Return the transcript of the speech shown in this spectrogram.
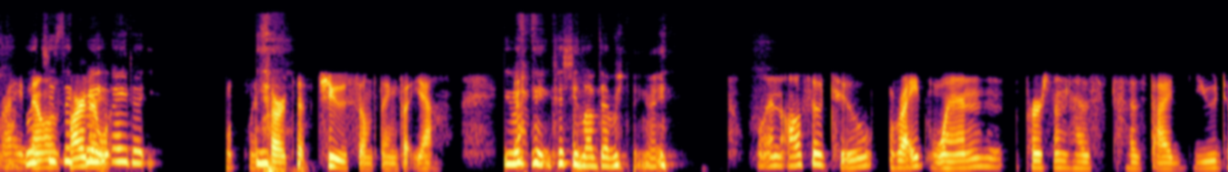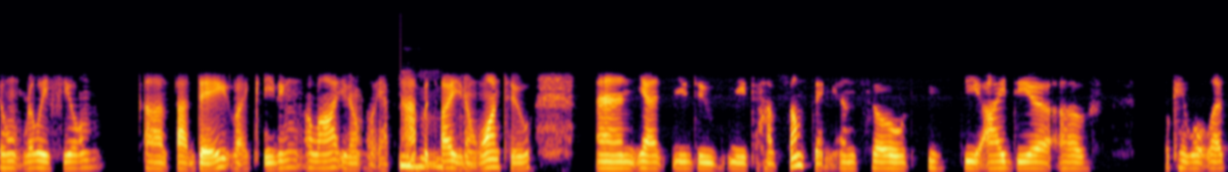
right. Which now, is a harder, great way to. It's hard to choose something, but yeah. Right, because she loved everything, right? Well, and also too, right when a person has has died, you don't really feel uh, that day, like eating a lot. You don't really have an mm-hmm. appetite. You don't want to, and yet you do need to have something. And so the idea of okay, well, let's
